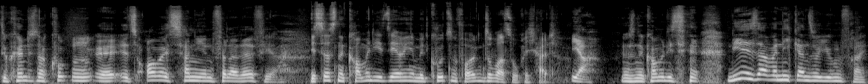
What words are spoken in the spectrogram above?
Du könntest noch gucken, uh, It's Always Sunny in Philadelphia. Ist das eine Comedy-Serie mit kurzen Folgen? Sowas suche ich halt. Ja, das ist eine Comedy-Serie. Die ist aber nicht ganz so jugendfrei.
